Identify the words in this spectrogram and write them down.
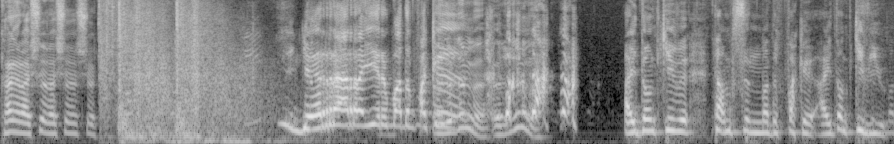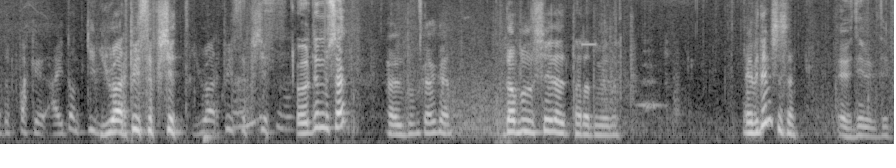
Kanka raşıyor raşıyor raşıyor. Gerrara here motherfucker. Öldürdün mü? Öldürdün mü? I don't give Thompson motherfucker. I don't give you. Motherfucker. I don't give you. You are piece of shit. You are piece of shit. Öldün mü sen? Öldüm kanka. Double şeyle taradım beni. Evde misin sen? Evdeyim evdeyim.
